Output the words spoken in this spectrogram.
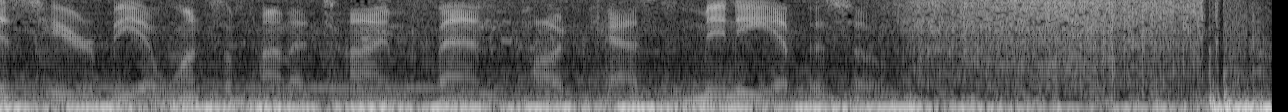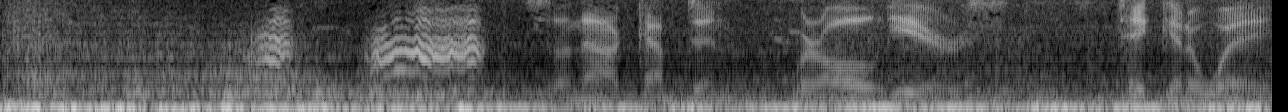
This here be a Once Upon a Time fan podcast mini episode. So now, Captain, we're all ears. Take it away.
